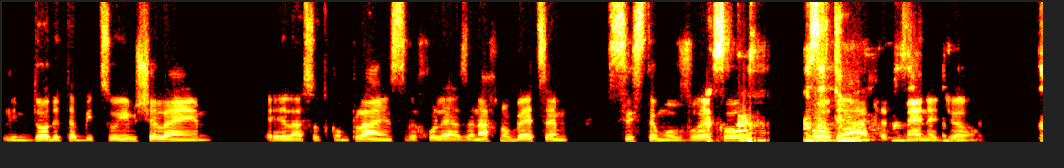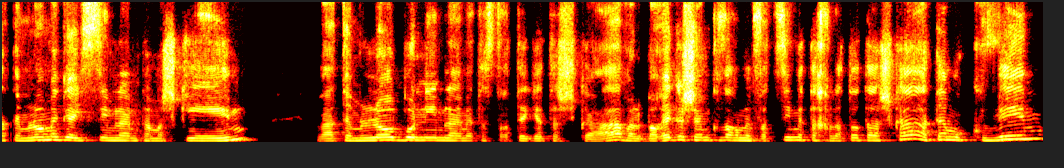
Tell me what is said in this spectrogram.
למדוד את הביצועים שלהם, לעשות compliance וכולי, אז אנחנו בעצם System of Record for the לא- asset manager. אתם לא מגייסים להם את המשקיעים, ואתם לא בונים להם את אסטרטגיית השקעה, אבל ברגע שהם כבר מבצעים את החלטות ההשקעה, אתם עוקבים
